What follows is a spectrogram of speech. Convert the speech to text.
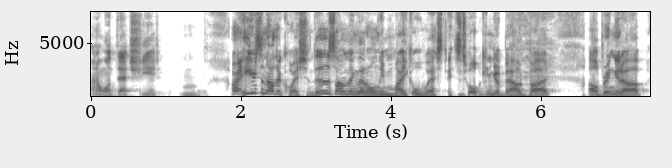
I don't want that shit. All right, here's another question. This is something that only Michael West is talking about, but I'll bring it up.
